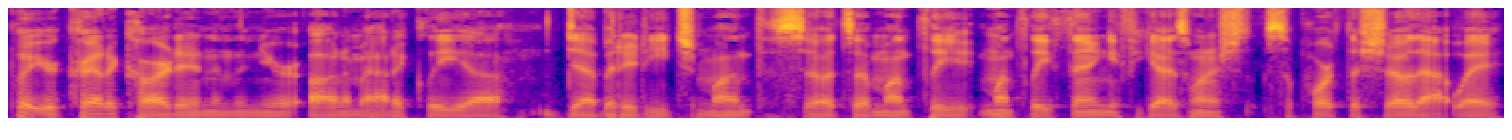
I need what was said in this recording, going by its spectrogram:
put your credit card in and then you're automatically uh, debited each month. So it's a monthly, monthly thing. If you guys want to sh- support the show that way,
